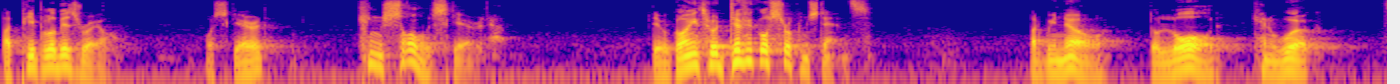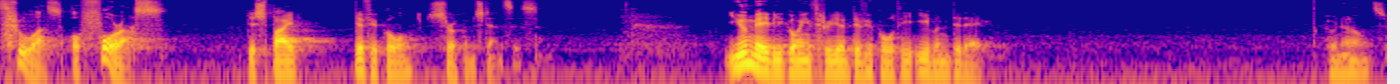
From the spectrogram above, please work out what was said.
But people of Israel were scared. King Saul was scared. They were going through a difficult circumstance. But we know the Lord can work through us or for us despite difficult circumstances. You may be going through a difficulty even today. Who knows?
